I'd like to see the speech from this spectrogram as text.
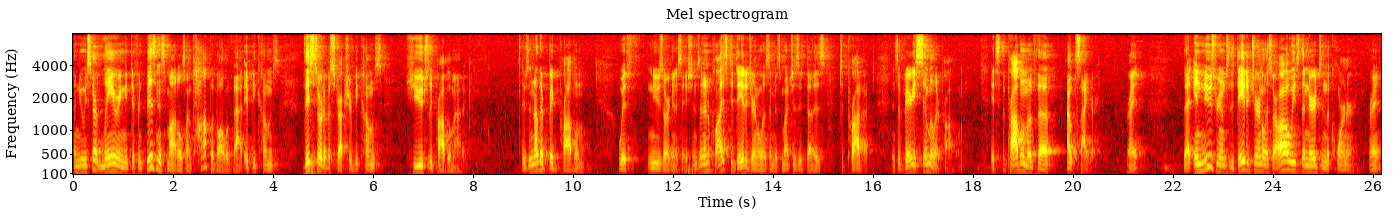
when you start layering different business models on top of all of that, it becomes, this sort of a structure becomes hugely problematic. There's another big problem with news organizations, and it applies to data journalism as much as it does to product. And it's a very similar problem. It's the problem of the outsider, right? That in newsrooms, the data journalists are always the nerds in the corner, right?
